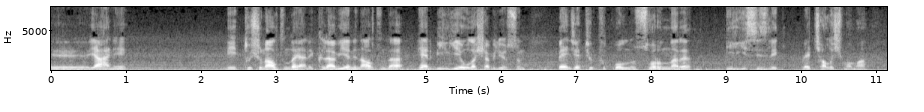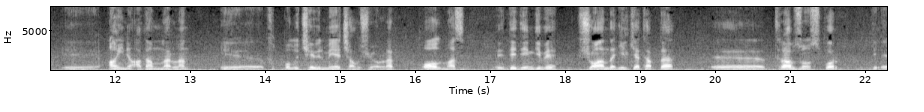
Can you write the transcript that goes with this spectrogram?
e, yani bir tuşun altında yani klavyenin altında her bilgiye ulaşabiliyorsun. Bence Türk futbolunun sorunları bilgisizlik ve çalışmama. E, aynı adamlarla e, futbolu çevirmeye çalışıyorlar. O olmaz. E, dediğim gibi şu anda ilk etapta e, Trabzonspor e,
